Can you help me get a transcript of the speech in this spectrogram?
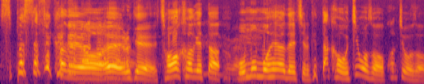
스페시픽하네요. 예, 이렇게 정확하게 딱 뭐뭐뭐 해야 될지 이렇게 딱 하고 찍어서 콕 찍어서.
